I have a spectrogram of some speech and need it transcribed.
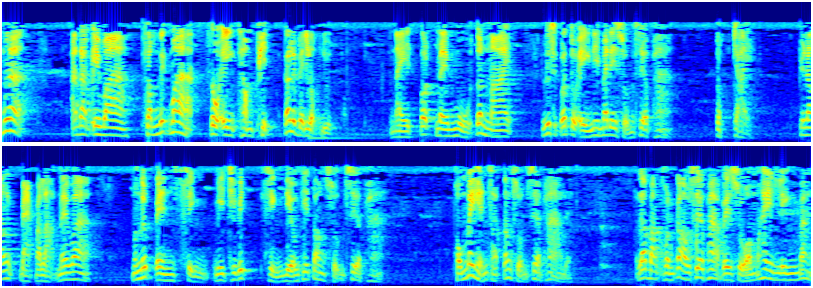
เมื่ออาดัมเอวาสำนึกว่าตัวเองทำผิดก็เลยไปหลบอยู่ในต้นในหมู่ต้นไม้ รู้สึกว่าตัวเองนี่ไม่ได้สวมเสื้อผ้า ตกใจ พี่น้องแปลกประหลาดไหมว่า มนุษย์เป็นสิ่งมีชีวิตสิ่งเดียวที่ต้องสวมเสื้อผ้า ผมไม่เห็นสัตว์ต้องสวมเสื้อผ้าเลย แล้วบางคนก็เอาเสื้อผ้าไปสวมให้ลิงบ้าง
